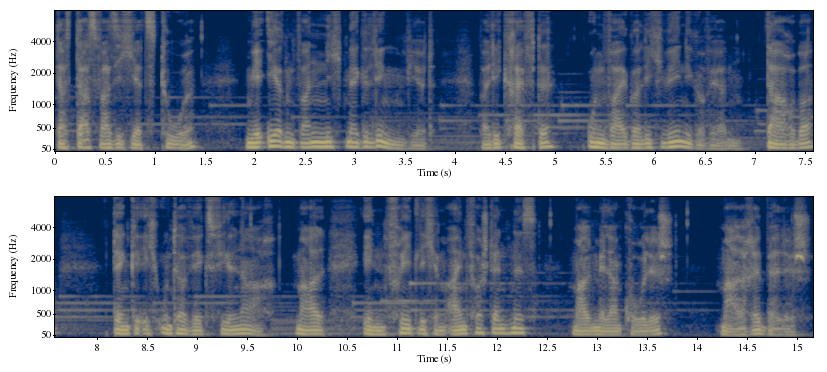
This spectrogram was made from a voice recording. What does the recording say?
dass das, was ich jetzt tue, mir irgendwann nicht mehr gelingen wird, weil die Kräfte unweigerlich weniger werden. Darüber denke ich unterwegs viel nach, mal in friedlichem Einverständnis, mal melancholisch, mal rebellisch.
